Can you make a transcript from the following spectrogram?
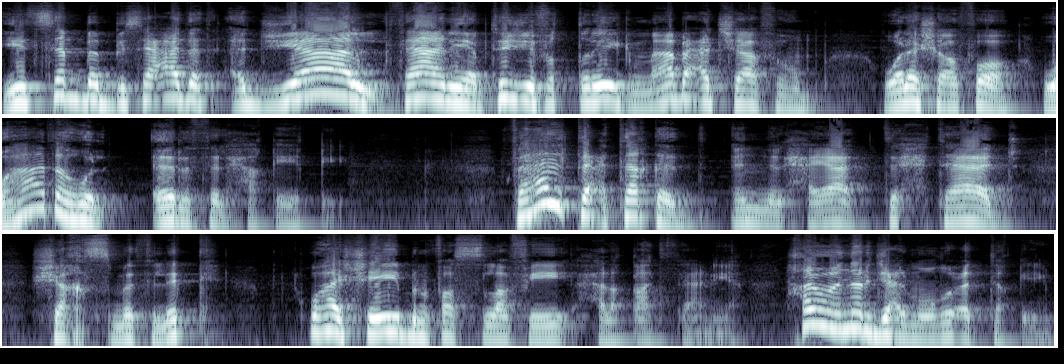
يتسبب بسعادة أجيال ثانية بتجي في الطريق ما بعد شافهم ولا شافوه، وهذا هو الإرث الحقيقي. فهل تعتقد إن الحياة تحتاج شخص مثلك؟ وهالشيء بنفصله في حلقات ثانية. خلونا نرجع لموضوع التقييم.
